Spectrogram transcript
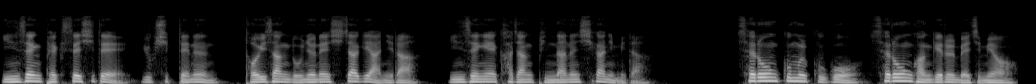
인생 100세 시대, 60대는 더 이상 노년의 시작이 아니라 인생의 가장 빛나는 시간입니다. 새로운 꿈을 꾸고 새로운 관계를 맺으며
